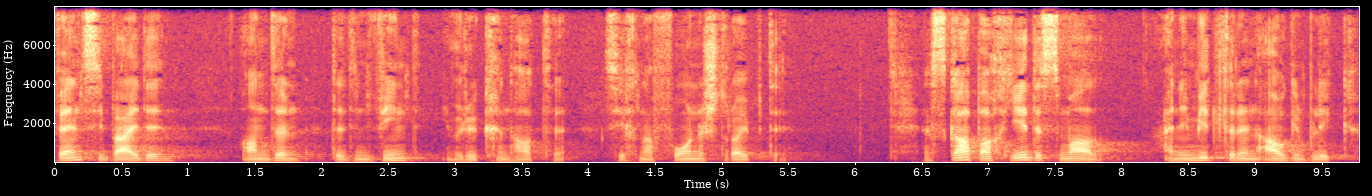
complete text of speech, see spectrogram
wenn sie beide anderen, der den Wind im Rücken hatte, sich nach vorne sträubte. Es gab auch jedes Mal einen mittleren Augenblick,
